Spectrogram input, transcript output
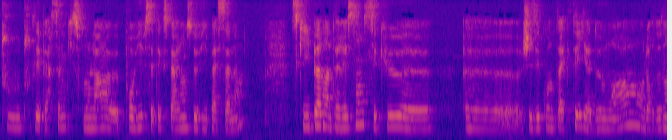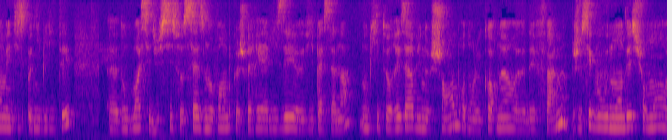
toutes les personnes qui seront là pour vivre cette expérience de Vipassana. Ce qui est hyper intéressant, c'est que euh, je les ai contactés il y a deux mois en leur donnant mes disponibilités. Euh, donc moi, c'est du 6 au 16 novembre que je vais réaliser euh, Vipassana. Donc ils te réservent une chambre dans le corner des femmes. Je sais que vous vous demandez sûrement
